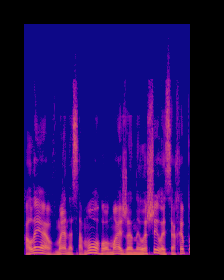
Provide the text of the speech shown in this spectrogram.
Але в мене самого майже не лишилося ХП.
